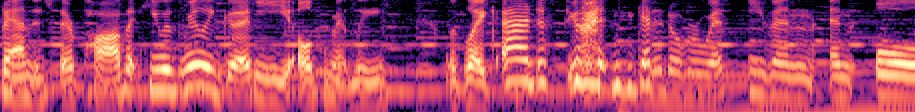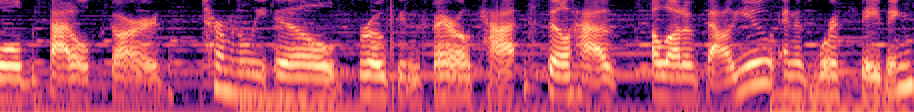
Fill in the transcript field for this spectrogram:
bandage their paw, but he was really good. He ultimately was like, ah, just do it and get it over with. Even an old, battle scarred, terminally ill, broken feral cat still has a lot of value and is worth saving.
